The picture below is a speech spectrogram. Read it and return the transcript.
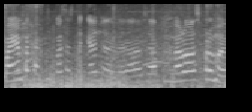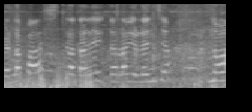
pueden empezar con cosas pequeñas, ¿verdad? O sea, primero es promover la paz, tratar de evitar la violencia. No,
